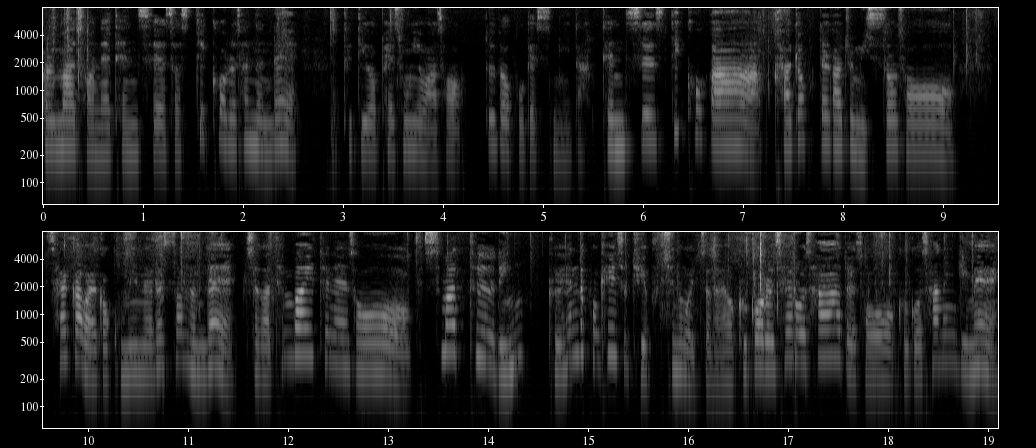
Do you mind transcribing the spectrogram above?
얼마 전에 댄스에서 스티커를 샀는데 드디어 배송이 와서 뜯어보겠습니다. 댄스 스티커가 가격대가 좀 있어서 살까 말까 고민을 했었는데 제가 텐바이텐에서 스마트 링? 그 핸드폰 케이스 뒤에 붙이는 거 있잖아요. 그거를 새로 사야 돼서 그거 사는 김에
